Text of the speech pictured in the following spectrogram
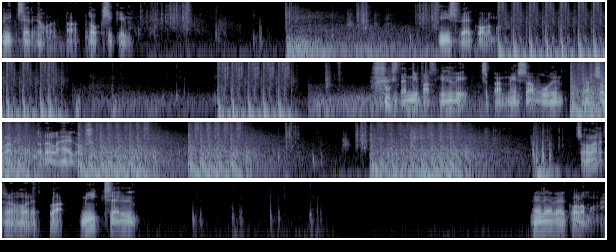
Mikseri hoitaa Toksikin. 5v3. sitä nipaskin hyvin spämmiin savuihin ja solaria todella heikoksi. Solari on hoidettua mikserin 4v3.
